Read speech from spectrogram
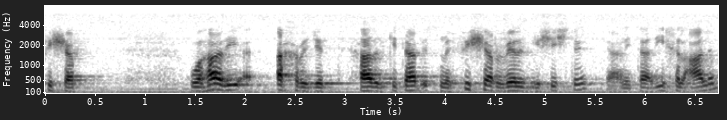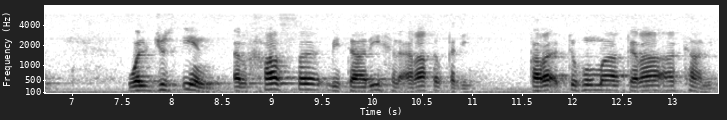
فيشر. وهذه أخرجت هذا الكتاب اسمه فيشر فيل جيشيشته يعني تاريخ العالم والجزئين الخاصة بتاريخ العراق القديم. قرأتهما قراءة كاملة.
